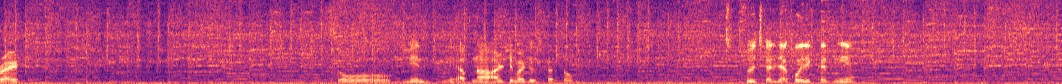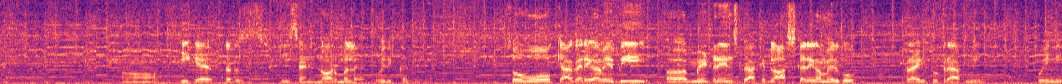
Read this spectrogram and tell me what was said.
राइट तो मैं, मैं अपना अल्टीमेट यूज़ करता हूँ। स्विच कर दिया कोई दिक्कत नहीं है। ठीक है दैट इज़ डिसेंट नॉर्मल है कोई दिक्कत नहीं है। सो so, वो क्या करेगा मे बी मिड रेंज पे आके ब्लास्ट करेगा मेरे को। ट्राइंग टू ट्रैप मी कोई नहीं।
